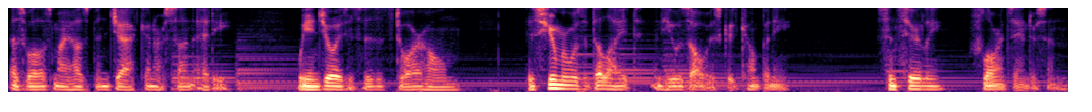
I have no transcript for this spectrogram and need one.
as well as my husband Jack and our son Eddie. We enjoyed his visits to our home. His humor was a delight, and he was always good company. Sincerely, Florence Anderson.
